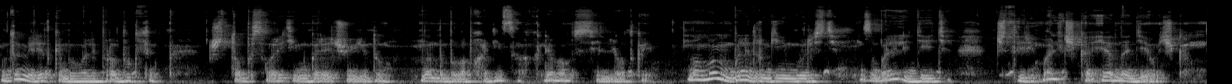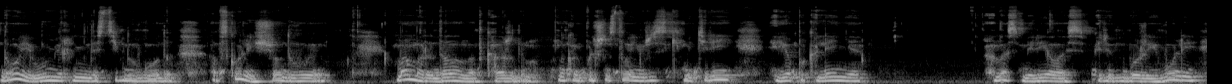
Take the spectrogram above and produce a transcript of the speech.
в доме редко бывали продукты, чтобы сварить ему горячую еду надо было обходиться хлебом с селедкой. Но у мамы были другие горести. Заболели дети. Четыре мальчика и одна девочка. Двое умерли, не достигнув года, а в школе еще двое. Мама рыдала над каждым. Но, как большинство еврейских матерей ее поколения, она смирилась перед Божьей волей,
